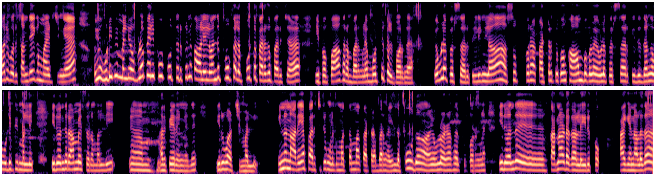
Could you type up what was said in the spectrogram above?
மாதிரி ஒரு சந்தேகம் ஆயிடுச்சுங்க. ஐயோ உடுப்பி மல்லி அவ்வளோ பெரிய பூ பூத்து இருக்குன்னு காலையில் வந்து பூக்களை பூத்த பிறகு பறிச்சேன் இப்போ பார்க்குறேன் பாருங்களேன் மொட்டுக்கள் பாருங்கள் எவ்வளோ பெருசாக இருக்குது இல்லைங்களா? சூப்பராக கட்டுறதுக்கும் காம்புகளும் எவ்வளோ பெருசாக இருக்குது இதுதாங்க உடுப்பி மல்லி. இது வந்து ராமேஸ்வரம் மல்லி. அது பேர் என்னது? இருவாட்சி மல்லி. இன்னும் நிறைய பறிச்சுட்டு உங்களுக்கு மொத்தமாக காட்டுறேன். பாருங்க இந்த பூ தான் எவ்வளோ அழகாக இருக்குது பாருங்களேன். இது வந்து கர்நாடகாவில் இருக்கும். ஆகியனால தான்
